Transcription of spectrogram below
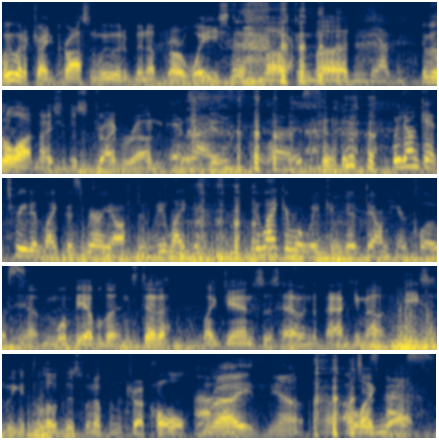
if we would have tried crossing, we would have been up to our waist in muck and mud. And Yep, It was a lot nicer just to drive around and it go get was. It was. we don't get treated like this very often. We like it. We like it when we can get down here close. Yeah, and we'll be able to instead of like Janice is having to pack him out in pieces, we get to load this one up in the truck whole. Uh-huh. Right, yeah. Uh, I like is that. nice.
